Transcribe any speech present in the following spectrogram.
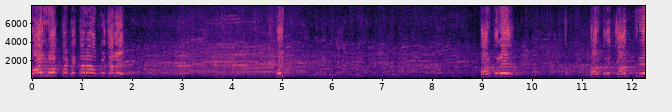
পায়ের রক কাটে কারা আপনারা জানেন কই তারপরে তারপরে চাঁদপুরে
